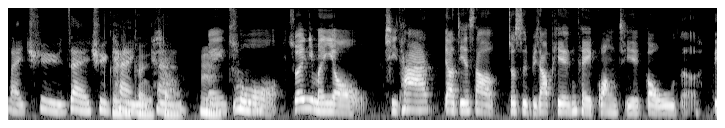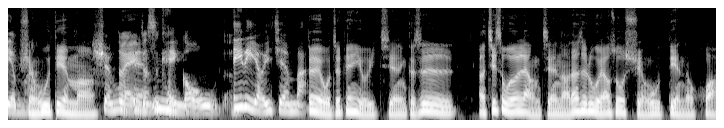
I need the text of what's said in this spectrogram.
来去再去看一看，一看嗯、没错，所以你们有。其他要介绍就是比较偏可以逛街购物的店吗？选物店吗？选物店对，就是可以购物的。伊犁有一间吧？对，我这边有一间，可是呃，其实我有两间啊。但是如果要说选物店的话，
